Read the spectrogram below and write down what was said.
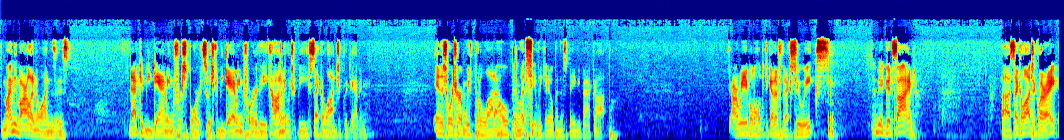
the Miami Marlin ones is that could be damning for sports, which could be damning for the economy, which could be psychologically damning. In the short term, we've put a lot of hope, and let's see if we can open this baby back up. Are we able to hold it together for the next two weeks? That'd be a good sign. Uh, psychologically, right?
